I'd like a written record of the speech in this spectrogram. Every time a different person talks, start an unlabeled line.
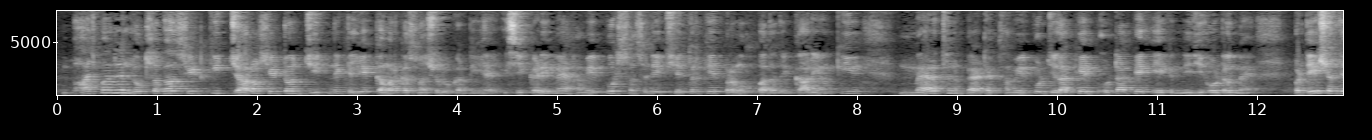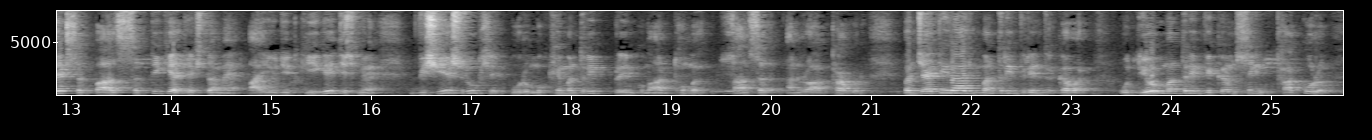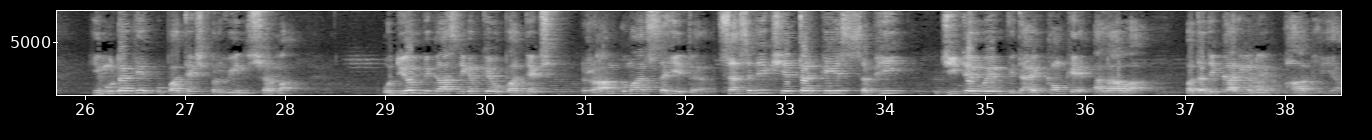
भाजपा ने लोकसभा सीट की चारों सीटों जीतने के लिए कमर कसना शुरू कर दी है। इसी कड़ी में हमीरपुर संसदीय क्षेत्र के प्रमुख पदाधिकारियों की मैराथन बैठक हमीरपुर जिला के भोटा के एक निजी होटल में प्रदेश अध्यक्ष सतपाल सत्ती की अध्यक्षता में आयोजित की गई, जिसमें विशेष रूप से पूर्व मुख्यमंत्री प्रेम कुमार धूमल, सांसद अनुराग ठाकुर, पंचायती राज मंत्री वीरेंद्र कंवर, उद्योग मंत्री विक्रम सिंह ठाकुर, हिमुटा के उपाध्यक्ष प्रवीण शर्मा उद्योग विकास निगम के उपाध्यक्ष राम कुमार सहित संसदीय क्षेत्र के सभी जीते हुए विधायकों के अलावा पदाधिकारियों ने भाग लिया।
